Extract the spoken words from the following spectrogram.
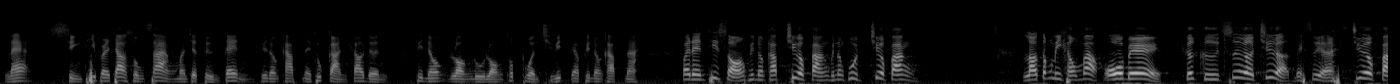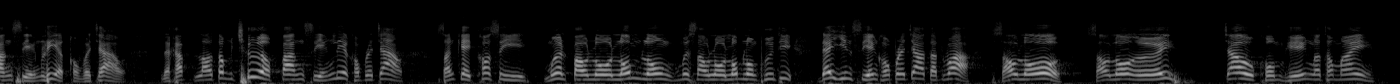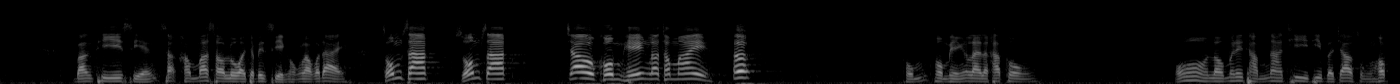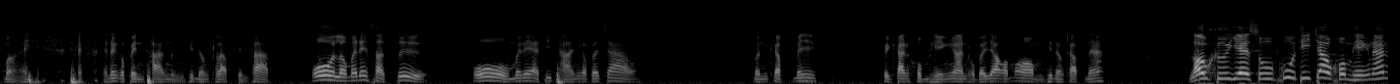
และสิ่งที่พระเจ้าทรงสร้างมันจะตื่นเต้นพี่น้องครับในทุกการก้าวเดิน พี่น้องลองดูลองทบทวนชีวิตนะพี่น้องครับนะประเด็นที่สองพี่น้องครับเชื่อฟังพี่น้องพูดเชื่อฟัง เราต้องมีคำว่าโอเบก็คือเชื่อเชื่อไม่เชื่อเชื่อฟังเสียงเรียกของพระเจ้านะครับเราต้องเชื่อฟังเสียงเรียกของพระเจ้า สังเกตข้อ 4 เมื่อเปาโลล้มลง เมื่อซาโลล้มลงพื้นที่ได้ยินเสียงของพระเจ้าตรัสว่าซาโล ซาโลเอ๋ยเจ้าข่มเหงเราทำไม บางทีเสียงคำว่าซาโลอาจจะเป็นเสียงของเราก็ได้ สมศักดิ์สมศักดิ์เจ้าข่มเหงเราทำไม เออผมข่มเหงอะไรล่ะครับพงษ์โอ้เราไม่ได้ทำหน้าที่ที่พระเจ้าทรงมอบหมาย อันนั้นก็เป็นทางหนึ่งพี่น้องครับเห็นภาพ โอ้เราไม่ได้สัตย์ซื่อ โอ้ไม่ได้อธิษฐานกับพระเจ้า มันกับไม่เป็นการข่มเหงงานของพระเจ้าอ้อมๆพี่น้องครับนะ เราคือเยซูผู้ที่เจ้าข่มเหงนั้น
